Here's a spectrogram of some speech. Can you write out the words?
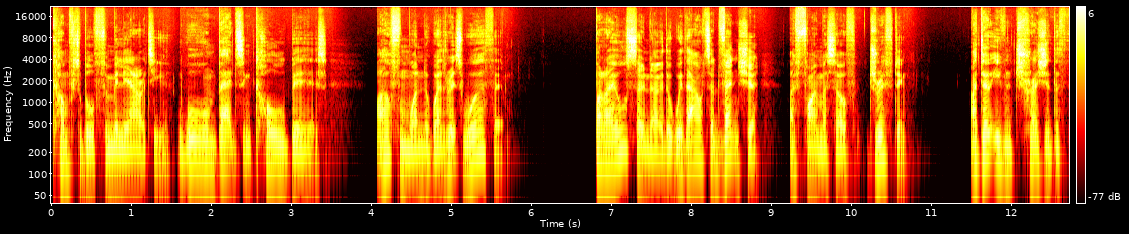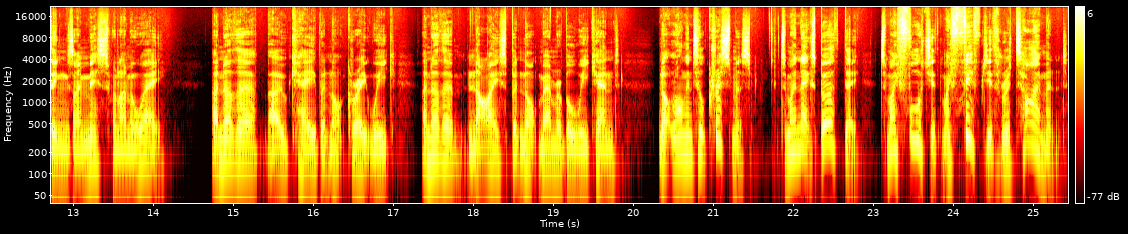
comfortable familiarity, warm beds, and cold beers. I often wonder whether it's worth it. But I also know that without adventure, I find myself drifting. I don't even treasure the things I miss when I'm away. Another okay but not great week, another nice but not memorable weekend. Not long until Christmas, to my next birthday, to my 40th, my 50th retirement.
